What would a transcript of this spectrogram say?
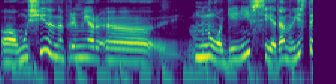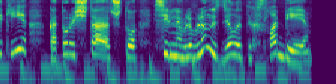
А, мужчины, например, э, многие, не все, да, но есть такие, которые считают, что сильная влюбленность делает их слабее.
